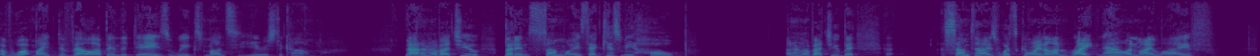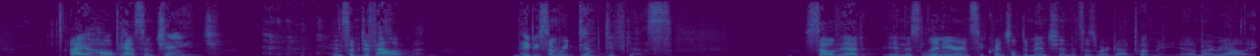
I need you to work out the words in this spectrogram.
of what might develop in the days, weeks, months, years to come. Now, I don't know about you, but in some ways that gives me hope. I don't know about you, but uh, sometimes what's going on right now in my life I hope, has some change and some development, maybe some redemptiveness. So that in this linear and sequential dimension, this is where God put me in my reality.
